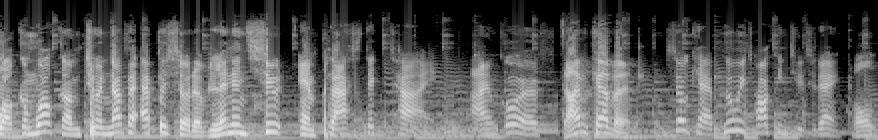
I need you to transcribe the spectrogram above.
Welcome, welcome to another episode of Linen Suit and Plastic Tie. I'm Gaurav. I'm Kevin. So, Kev, who are we talking to today? Well,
